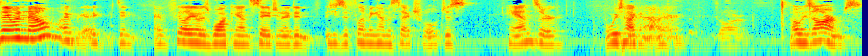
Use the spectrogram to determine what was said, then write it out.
anyone know? I, I didn't. I feel like I was walking on stage and I didn't. He's a flaming homosexual. Just hands or what are we talking about here? His arms. Oh, his arms.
